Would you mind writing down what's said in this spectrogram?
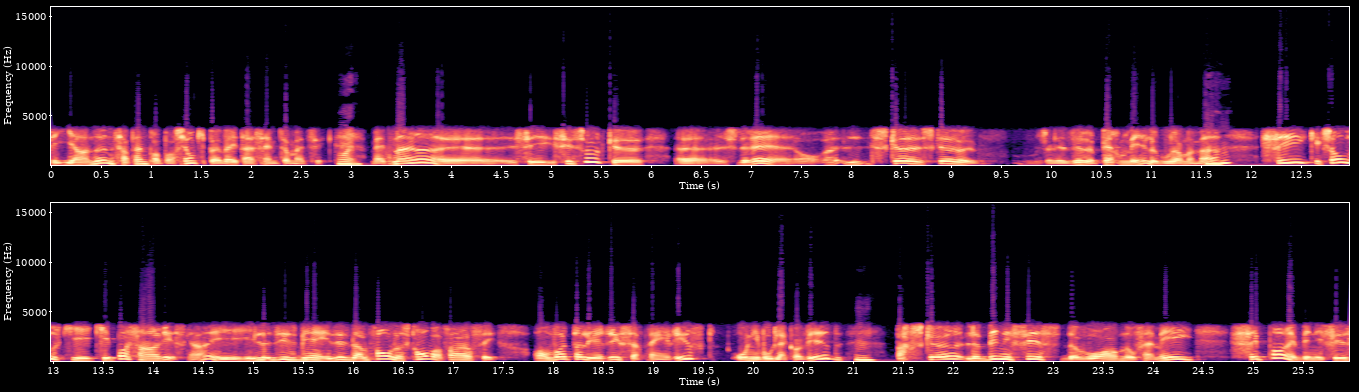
il y en a une certaine proportion qui peuvent être asymptomatiques. Maintenant, euh, c'est, sûr que euh, je dirais ce que ce que j'allais dire permet le gouvernement, mm-hmm. c'est quelque chose qui qui est pas sans risque. Hein? Ils le disent bien. Ils disent dans le fond, ce qu'on va faire, c'est on va tolérer certains risques au niveau de la COVID, mm. parce que le bénéfice de voir nos familles, c'est pas un bénéfice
